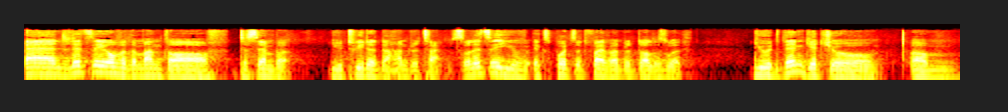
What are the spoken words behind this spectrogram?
and let's say over the month of December you tweeted a hundred times, so let's say you've exported five hundred dollars worth, you would then get your um,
